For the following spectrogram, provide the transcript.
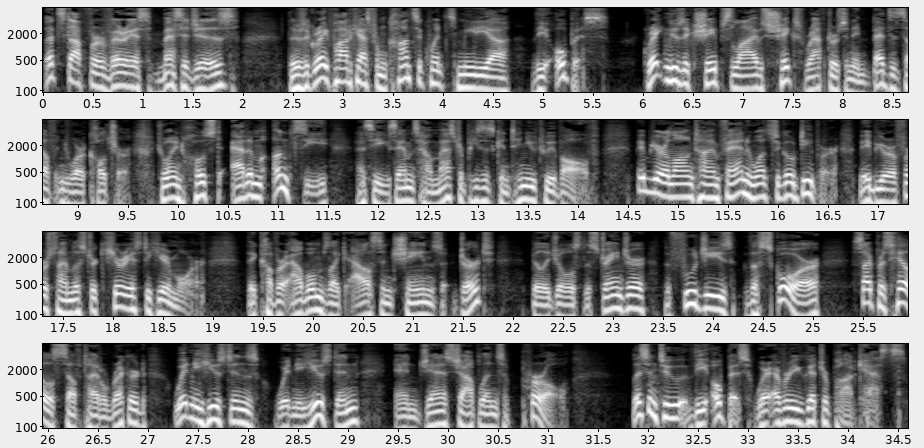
Let's stop for various messages. There's a great podcast from Consequence Media, The Opus. Great music shapes lives, shakes rafters, and embeds itself into our culture. Join host Adam Unzi as he examines how masterpieces continue to evolve. Maybe you're a longtime fan who wants to go deeper. Maybe you're a first-time listener curious to hear more. They cover albums like in Chains' Dirt, Billy Joel's The Stranger, The Fugees' The Score, Cypress Hill's self-titled record, Whitney Houston's Whitney Houston, and Janis Joplin's Pearl. Listen to The Opus wherever you get your podcasts.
